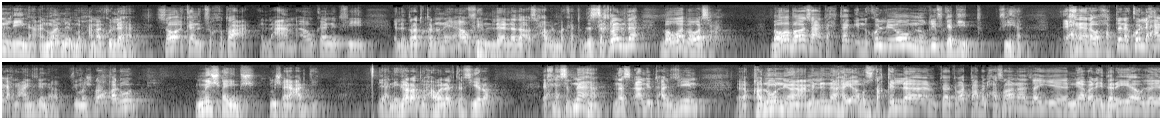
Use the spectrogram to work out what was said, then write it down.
لينا عنوان للمحاماة كلها سواء كانت في القطاع العام أو كانت في الادارات القانونيه أو في لدى أصحاب المكاتب. الاستقلال ده بوابة واسعة. بوابة واسعة تحتاج إن كل يوم نضيف جديد فيها. إحنا لو حطينا كل حاجة إحنا عايزينها في مشروع قانون مش هيمشي مش هيعدي. يعني جرت محاولات كثيرة. إحنا سبناها. ناس قالت عايزين قانون يعمل لنا هيئة مستقلة تتمتع بالحصانة زي النيابة الإدارية وزي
